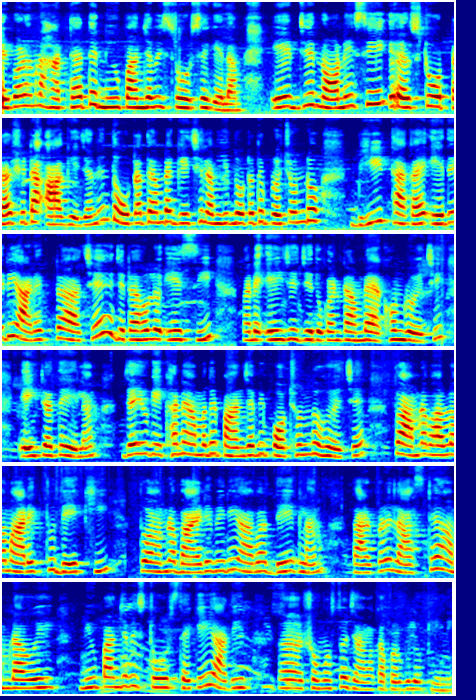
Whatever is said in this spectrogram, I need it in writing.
এরপর আমরা হাঁটতে হাঁটতে নিউ পাঞ্জাবি স্টোরসে গেলাম। এর যে নন এসি স্টোরটা সেটা আগে, জানেন তো? ওটাতে আমরা গেছিলাম, কিন্তু ওটাতে প্রচণ্ড ভিড় থাকায় এদেরই আরেকটা আছে, যেটা হলো এসি মানে এই যে যে দোকানটা আমরা এখন রয়েছি, এইটাতে এলাম। যাই হোক, এখানে আমাদের পাঞ্জাবি পছন্দ হয়েছে। তো আমরা ভাবলাম আরেকটু দেখি। তো আমরা বাইরে বেরিয়ে আবার দেখলাম। তারপরে লাস্টে আমরা ওই নিউ পাঞ্জাবি স্টোর্স থেকেই আদির সমস্ত জামা কাপড়গুলো কিনি।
